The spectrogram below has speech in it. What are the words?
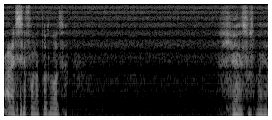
Ale syfu na podłodze. Jezus Maria.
